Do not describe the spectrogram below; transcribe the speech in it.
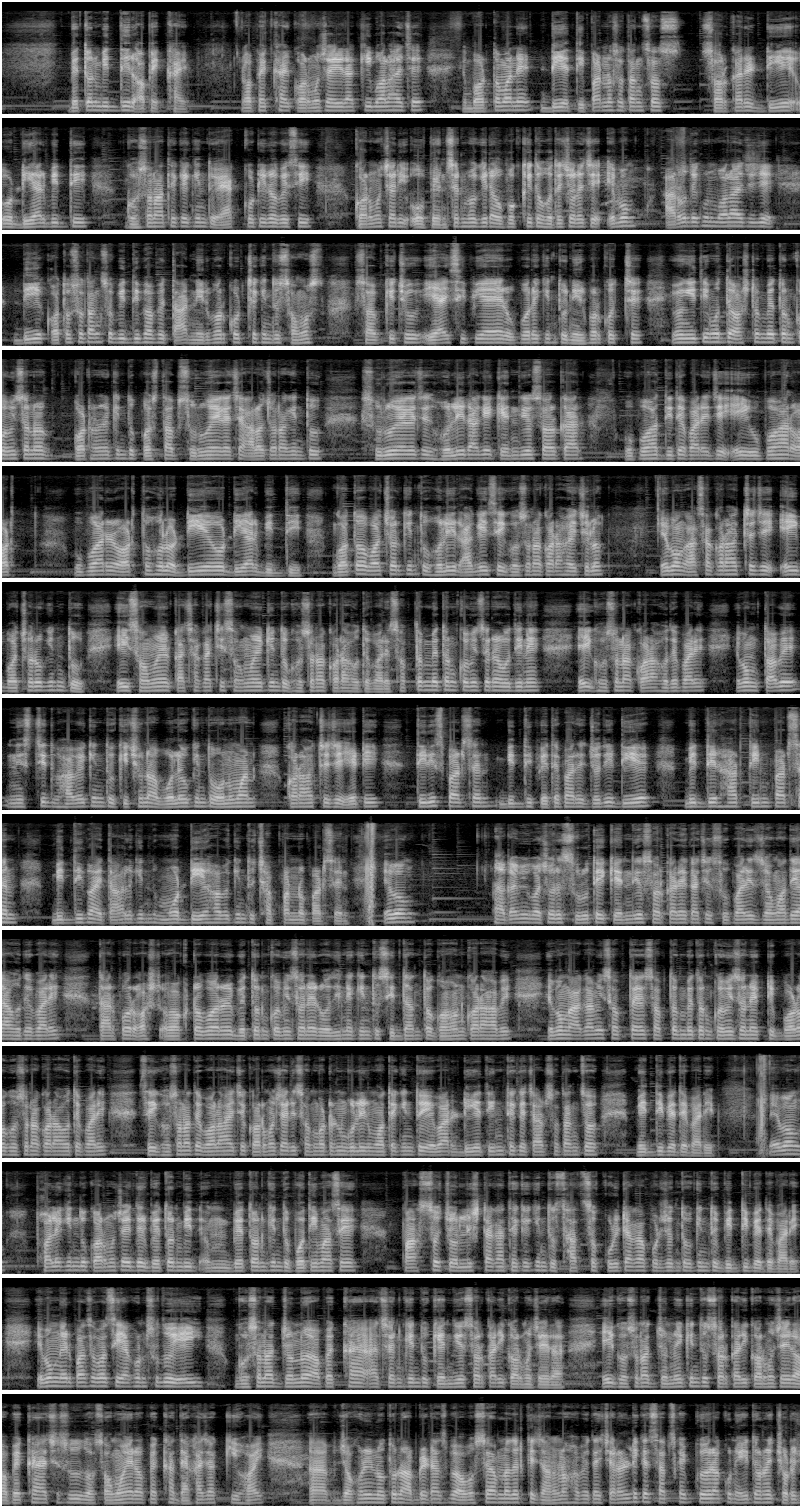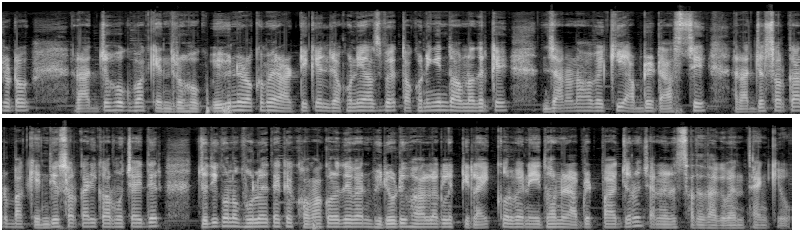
বেতন বৃদ্ধির অপেক্ষায়। অপেক্ষায় কর্মচারীরা কি বলা হয়েছে? বর্তমানে ডিএ তিপান্ন শতাংশ, সরকারের ডিএ ও ডিআর বৃদ্ধি ঘোষণা থেকে কিন্তু এক কোটিরও বেশি কর্মচারী ও পেনশনভোগীরা উপকৃত হতে চলেছে এবং আরও দেখুন বলা হয়েছে যে ডিএ কত শতাংশ বৃদ্ধি পাবে তা নির্ভর করছে কিন্তু সমস্ত সব কিছু এআইসিপিআই এর উপরে কিন্তু নির্ভর করছে এবং ইতিমধ্যে অষ্টম বেতন কমিশনের গঠনের কিন্তু প্রস্তাব শুরু হয়ে গেছে। আলোচনা কিন্তু শুরু হয়ে গেছে। হোলির আগে কেন্দ্রীয় সরকার উপহার দিতে পারে যে এই উপহার অর্থ, উপহারের অর্থ হলো ডিএ ও ডিআর বৃদ্ধি। গত বছর কিন্তু হোলির আগেই সেই ঘোষণা করা হয়েছিল। এবং আশা করা হচ্ছে যে এই বছরও কিন্তু এই সময়ের কাছাকাছি সময়ে কিন্তু ঘোষণা করা হতে পারে। সপ্তম বেতন কমিশনের অধীনে এই ঘোষণা করা হতে পারে এবং তবে নিশ্চিতভাবে কিন্তু কিছু না বলেও কিন্তু অনুমান করা হচ্ছে যে এটি তিরিশ পার্সেন্ট বৃদ্ধি পেতে পারে। যদি ডিএ বৃদ্ধির হার তিন পার্সেন্ট বৃদ্ধি পায়, তাহলে কিন্তু মোট ডিএ হবে কিন্তু ছাপ্পান্ন পার্সেন্ট। এবং আগামী বছরের শুরুতেই কেন্দ্রীয় সরকারের কাছে সুপারিশ জমা দেওয়া হতে পারে। তারপর অক্টোবরের বেতন কমিশনের অধীনে কিন্তু সিদ্ধান্ত গ্রহণ করা হবে এবং আগামী সপ্তাহে সপ্তম বেতন কমিশনে একটি বড় ঘোষণা করা হতে পারে। সেই ঘোষণাতে বলা হয়েছে কর্মচারী সংগঠনগুলির মতে কিন্তু এবার ডিএ তিন থেকে চার শতাংশ বৃদ্ধি পেতে পারে এবং ফলে কিন্তু কর্মচারীদের বেতন বেতন কিন্তু প্রতি মাসে পাঁচশো চল্লিশ টাকা থেকে কিন্তু সাতশো কুড়ি টাকা পর্যন্ত কিন্তু বৃদ্ধি পেতে পারে এবং এর পাশাপাশি এখন শুধু এই ঘোষণার জন্য অপেক্ষায় আছেন কিন্তু কেন্দ্রীয় সরকারি কর্মচারীরা। এই ঘোষণার জন্যই কিন্তু সরকারি কর্মচারীরা অপেক্ষায় আছে, শুধু সময়ের অপেক্ষা দেখা যাক কি হয়। যখনই নতুন আপডেট আসবে অবশ্যই আপনাদেরকে জানানো হবে, তাই চ্যানেলটিকে সাবস্ক্রাইব করে রাখুন। এই ধরনের ছোট ছোট রাজ্য হোক বা কেন্দ্র হোক, বিভিন্ন রকমের আর্টিকেল যখনই আসবে তখনই কিন্তু আপনাদেরকে জানানো হবে কি আপডেট আসছে রাজ্য সরকার বা কেন্দ্রীয় সরকারি কর্মচারীদের। যদি কোনো ভুল হয়ে থাকে ক্ষমা করে দেবেন, ভিডিওটি ভালো লাগলে একটি লাইক করবেন। এই ধরনের আপডেট পাওয়ার জন্য চ্যানেলের সাথে থাকবেন। Thank you.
